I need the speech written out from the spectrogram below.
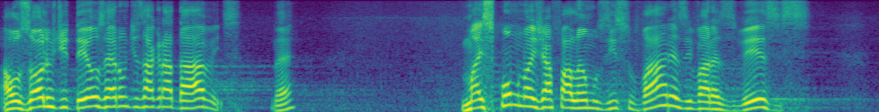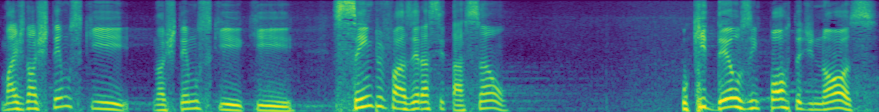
aos olhos de Deus, eram desagradáveis, né? Mas como nós já falamos isso várias e várias vezes, mas nós temos que, nós temos que, que sempre fazer a citação, o que Deus importa de nós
